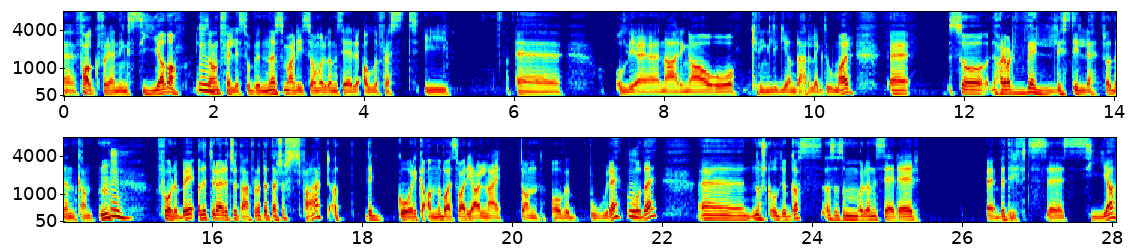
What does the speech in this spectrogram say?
eh, fagforeningssida, da, ikke sant? Fellesforbundet, som er de som organiserer aller flest i eh, oljenæringa og kringliggende herlegdomar, eh, så har det vært veldig stille fra den kanten foreløpig. Og det tror jeg rett og slett er fordi at dette er så svært at det går ikke an å bare svare ja eller nei sånn over bordet på det. Eh, Norsk olje og gass, altså som organiserer eh, bedriftssida,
